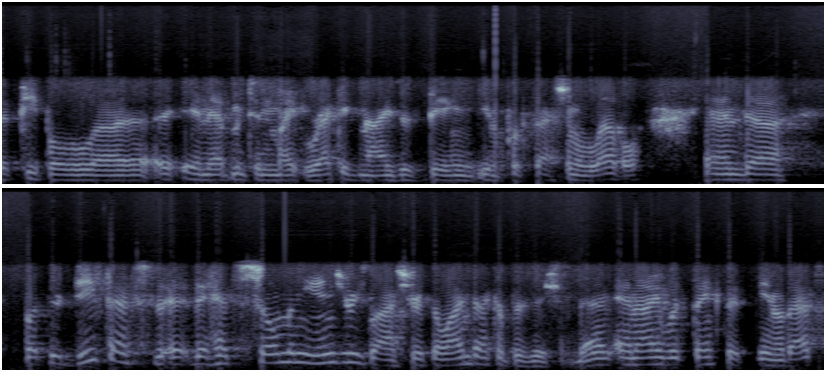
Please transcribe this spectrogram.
that people uh, in Edmonton might recognize as being you know professional level, and. Uh, but their defense, they had so many injuries last year at the linebacker position, and, and I would think that you know that's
